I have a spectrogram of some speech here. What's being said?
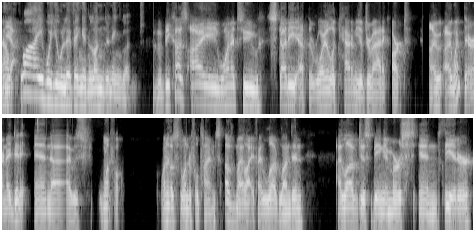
Now, Yeah. why were you living in London, England? Because I wanted to study at the Royal Academy of Dramatic Art. I, I went there and I did it, and uh, it was wonderful. One of the most wonderful times of my life. I love London. I love just being immersed in theater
